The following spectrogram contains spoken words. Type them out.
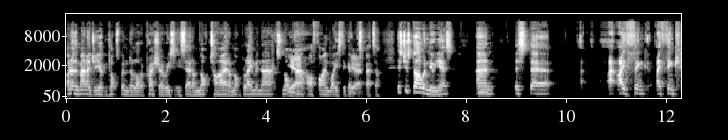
I know the manager Jurgen Klopp's been under a lot of pressure. Recently said, "I'm not tired. I'm not blaming that. It's not Yeah. that. I'll find ways to get Yeah. this better." It's just Darwin Nunez, Mm. and this. Uh, I, I think. I think.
